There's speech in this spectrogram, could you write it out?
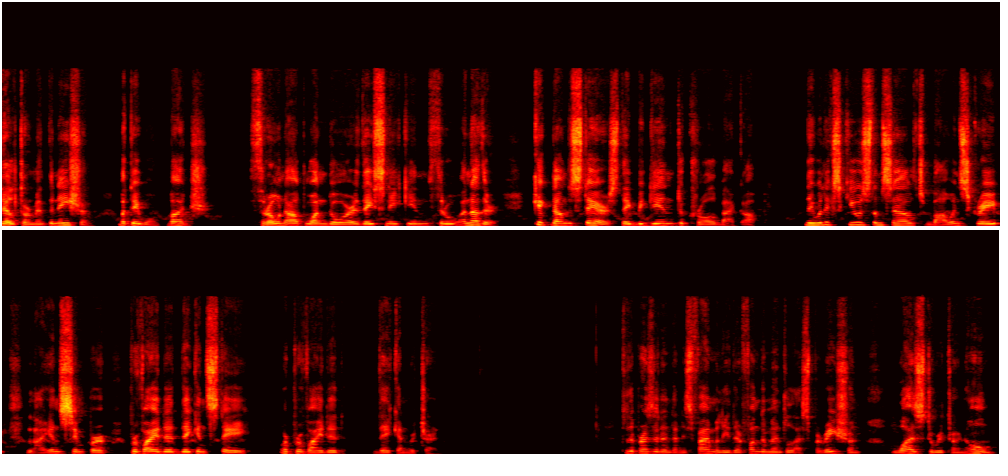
They'll torment the nation, but they won't budge. Thrown out one door, they sneak in through another, kick down the stairs, they begin to crawl back up. They will excuse themselves, bow and scrape, lie and simper, provided they can stay or provided they can return. To the president and his family, their fundamental aspiration was to return home.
